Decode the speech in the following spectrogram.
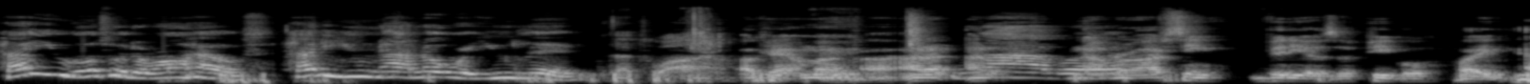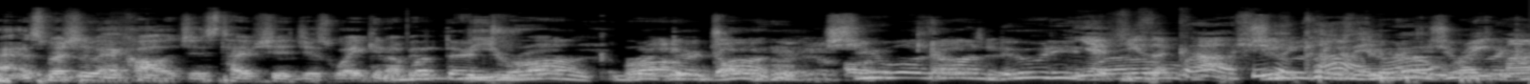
How do you go to the wrong house? How do you not know where you live? That's wild. Okay, I'm not. I, I, don't- I, Nah, bro. Nah, bro. I've seen videos of people like, especially at colleges type shit, just waking up But and they're be drunk. wrong. But they're wrong drunk. She was on couches. duty. Yeah, bro. she's a Bro, cop. she's She a was cop, in bro. her She right was a mind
